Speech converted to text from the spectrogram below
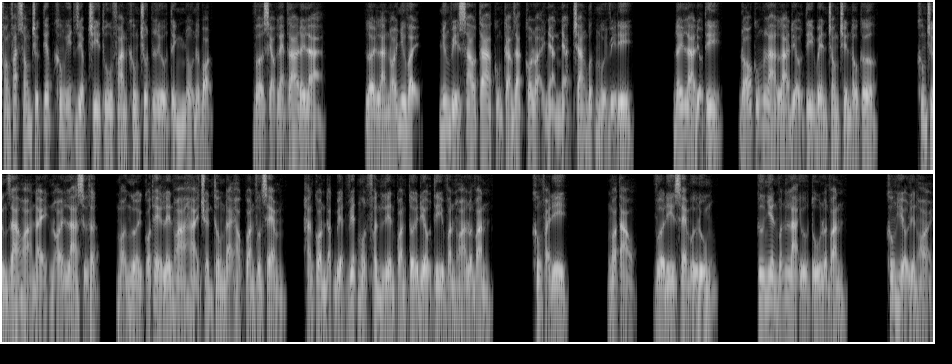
phòng phát sóng trực tiếp không ít diệp chi thu f không chút lưu tình nổ nước bọn. Vợ xẹo lẹt ra đây là. Lời là nói như vậy, nhưng vì sao ta cũng cảm giác có loại nhàn nhạt trang bức mùi vị đi. Đây là điệu ti, đó cũng là là điệu ti bên trong chiến đấu cơ. Không chừng gia hỏa này nói là sự thật, mọi người có thể lên hoa hải truyền thông đại học quan phương xem, hắn còn đặc biệt viết một phần liên quan tới điệu ti văn hóa luật văn. Không phải đi. Ngoa tạo, vừa đi xem vừa đúng cư nhiên vẫn là ưu tú luận văn. Không hiểu liền hỏi,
